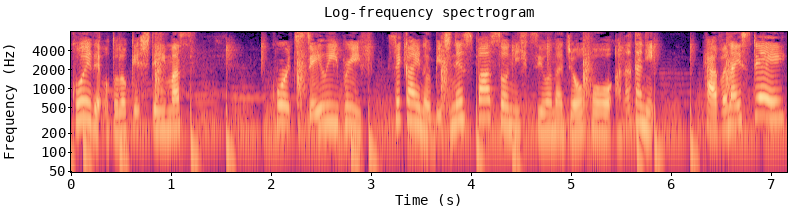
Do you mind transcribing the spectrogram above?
声でお届けしています。Quartz Daily Brief 世界のビジネスパーソンに必要な情報をあなたに。Have a nice day!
